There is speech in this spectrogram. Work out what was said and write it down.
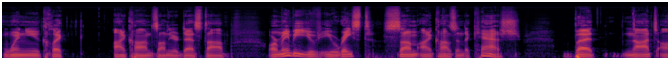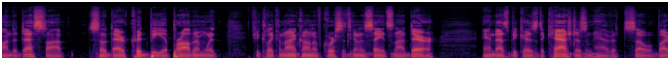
when you click icons on your desktop, or maybe you've erased some icons in the cache, but not on the desktop. So there could be a problem with if you click an icon, of course, it's going to say it's not there. And that's because the cache doesn't have it. So by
